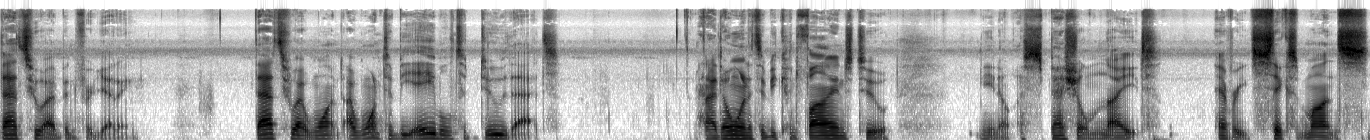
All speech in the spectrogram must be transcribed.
that's who I've been forgetting. That's who I want. I want to be able to do that. And I don't want it to be confined to, you know, a special night every six months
